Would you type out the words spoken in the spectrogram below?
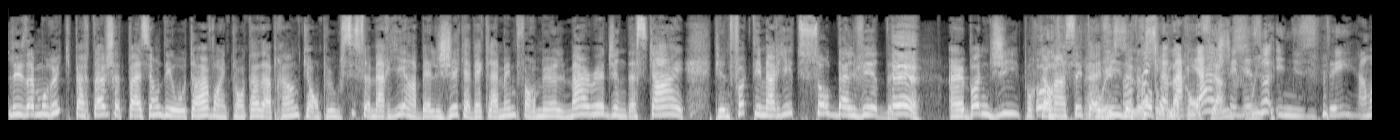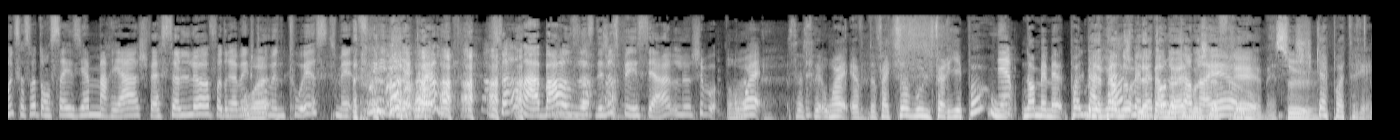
Les amoureux qui partagent cette passion des hauteurs vont être contents d'apprendre qu'on peut aussi se marier en Belgique avec la même formule, marriage in the sky. Puis une fois que t'es marié, tu sautes dans le vide. Eh! Un bungee pour Oh, commencer ta ben oui, vie de le couple. Le mariage, c'est oui. déjà inusité. À moins que ce soit ton 16e mariage. Fait celle-là, faudrait bien que Ouais. je trouve une twist. Mais tu sais, il y a comme... Ça, à la base, c'est déjà spécial. Je sais pas. Ouais, ça serait, ouais. euh, Fait que ça, vous le feriez pas? Ou... Non. mais, mais pas le mariage, mais le mettons Père Noël, le Père moi, je le ferais, bien Je sûr. capoterais.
